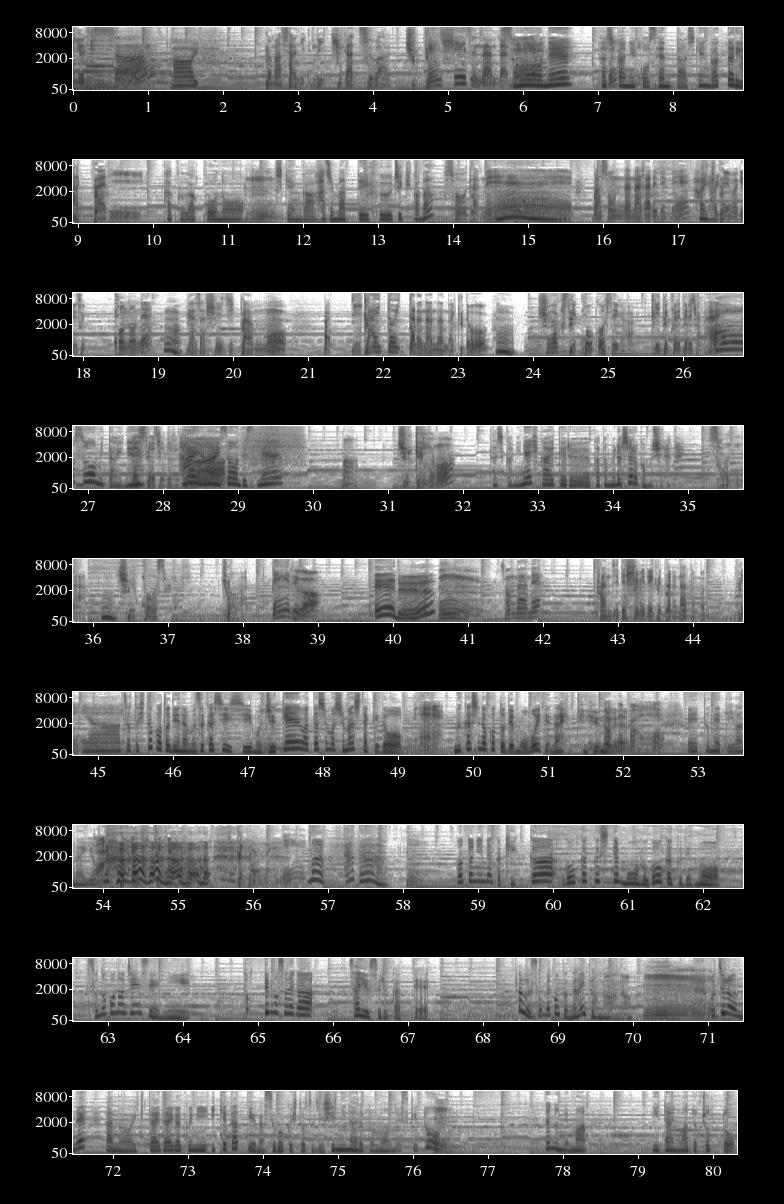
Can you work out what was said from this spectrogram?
ゆきさはーいんまさにこの1月は受験シーズンなんだね。そうね。確かにこうセンター試験があったりあったり。各学校のうん。試験が始まっていく時期かな。そうだね。ん。まあそんな流れでねはいはい。このねうん。優しい時間も、まあ、意外と言ったらなんなんだけどうん。中学生高校生が聞いてくれてるじゃない？ああそうみたいメッねセージ見ると。はいはいそうですねまあ受験を確かにね控えてる方もいらっしゃるかもしれない。そんなうん。中高生に今日はエーエール？ルをうん。そんなね感じで締めていけたらなと思って。いやーちょっと一言で言うのは難しいしもう受験私もしましたけどね昔のことでもう覚えてないっていうのが。えっ、とねって言わないよ。あ まあただうん本当になんか結果合格しても不合格でもその後の人生にとってもそれが左右するかって多分そんなことないと思うの。うん。もちろんねあの行きたい大学に行けたっていうのはすごく一つ自信になると思うんですけど、うん。なのでまあ言いたいのはあとちょっと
